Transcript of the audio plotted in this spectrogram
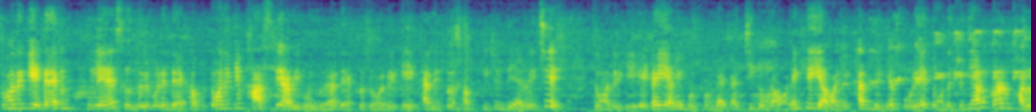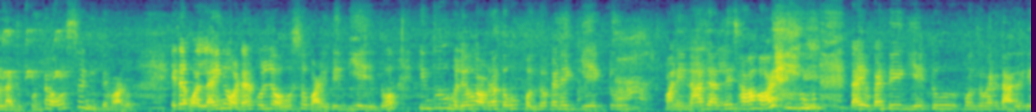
তোমাদেরকে এটা এখন খুলে সুন্দর করে দেখাবো। তোমাদেরকে ফার্স্টে আমি বন্ধুরা, দেখো তোমাদেরকে এখানে তো সব কিছু দেওয়া রয়েছে। তোমাদেরকে এটাই আমি প্রথম দেখাচ্ছি। তোমরা অনেকেই আবার এখান থেকে পড়ে তোমাদের যদি আরও কারোর ভালো লাগে ফোনটা অবশ্যই নিতে পারো। এটা অনলাইনে অর্ডার করলে অবশ্য বাড়িতে দিয়ে যেত, কিন্তু হলেও আমরা তবু ফোন দোকানে গিয়ে একটু মানে না জানলে যাওয়া হয়। তাই ওখান থেকে গিয়ে একটু ফোন দোকানে তাদেরকে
